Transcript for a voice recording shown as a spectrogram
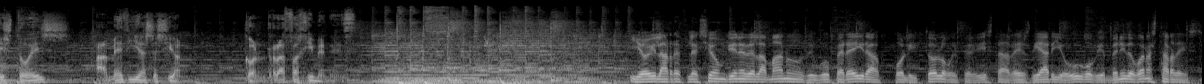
Esto es A Media Sesión con Rafa Jiménez. Y hoy la reflexión viene de la mano de Hugo Pereira, politólogo y periodista de Es Diario. Hugo, bienvenido, buenas tardes.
